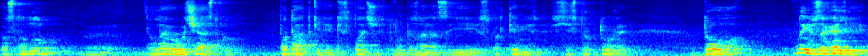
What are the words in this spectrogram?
основну е, левову частку податків, які сплачують клуби зараз і спортивні всі структури, до, ну і взагалі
